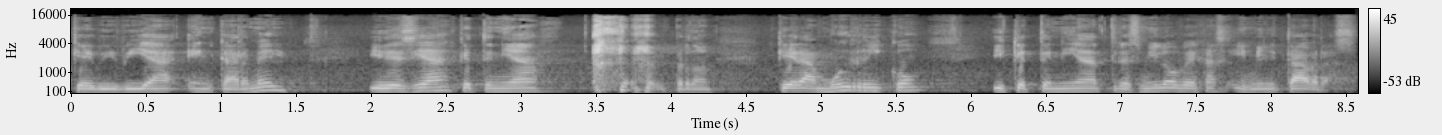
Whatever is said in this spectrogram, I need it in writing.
que vivía en Carmel y decía que tenía, perdón, que era muy rico y que tenía tres mil ovejas y mil cabras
